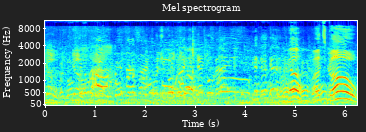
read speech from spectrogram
Go for the black. Once you go black, you can't go back. Go. Let's go.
